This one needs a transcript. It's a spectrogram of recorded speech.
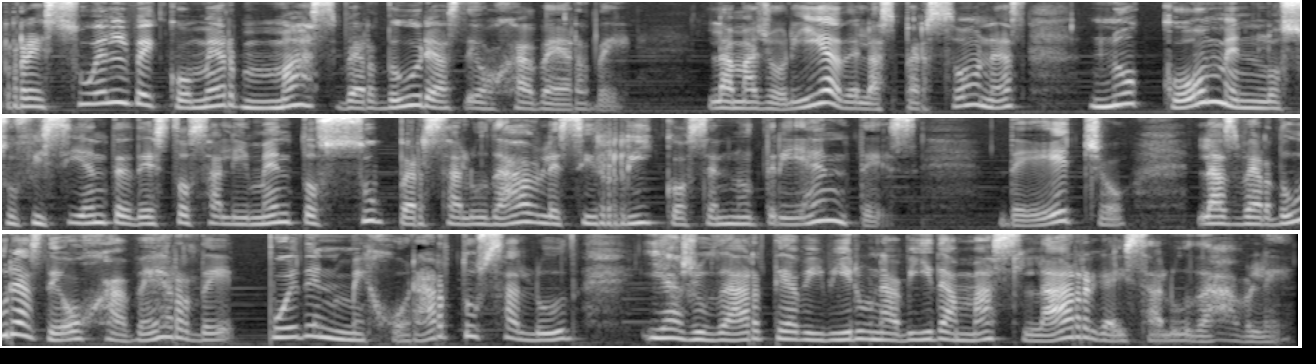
resuelve comer más verduras de hoja verde. La mayoría de las personas no comen lo suficiente de estos alimentos súper saludables y ricos en nutrientes. De hecho, las verduras de hoja verde pueden mejorar tu salud y ayudarte a vivir una vida más larga y saludable.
